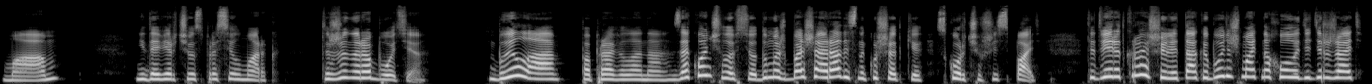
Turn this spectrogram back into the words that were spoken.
«Мам?» Недоверчиво спросил Марк. «Ты же на работе!» «Была!» — поправила она. «Закончила все. Думаешь, большая радость на кушетке, скорчившись спать. Ты дверь откроешь или так и будешь мать на холоде держать?»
